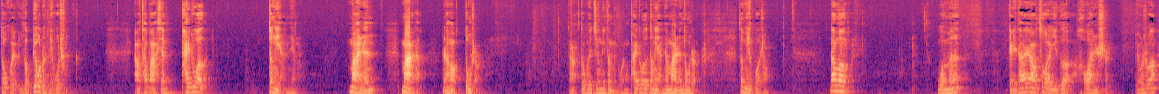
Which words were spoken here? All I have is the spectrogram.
都会有一个标准流程。然后他爸先拍桌子，瞪眼睛，骂人，骂他，然后动手。啊，都会经历这么一个过程：拍桌子、瞪眼睛、骂人、动手，这么一个过程。那么，我们给他要做一个后暗示，比如说，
